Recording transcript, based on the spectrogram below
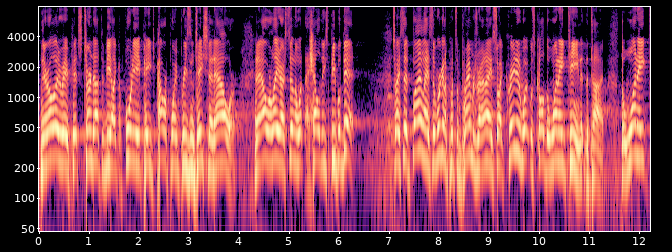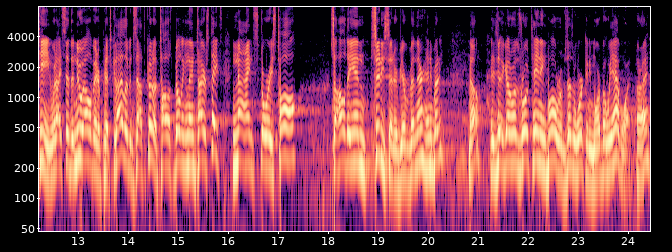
And their elevator pitch turned out to be like a 48 page PowerPoint presentation an hour. And an hour later, I still don't know what the hell these people did. So I said, finally, I said, we're going to put some parameters around it. So I created what was called the 118 at the time. The 118, what I said, the new elevator pitch, because I live in South Dakota, the tallest building in the entire state's nine stories tall. It's a Holiday Inn City Center. Have you ever been there? Anybody? No? It's got one of those rotating ballrooms. Doesn't work anymore, but we have one, all right?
